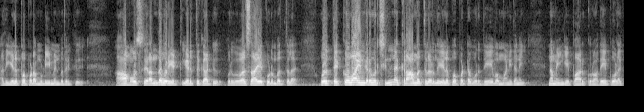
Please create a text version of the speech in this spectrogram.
அது எழுப்பப்பட முடியும் என்பதற்கு ஆமோஸ் சிறந்த ஒரு எடுத்து எடுத்துக்காட்டு. ஒரு விவசாய குடும்பத்தில் ஒரு தெக்கோவா என்கிற ஒரு சின்ன கிராமத்திலிருந்து எழுப்பப்பட்ட ஒரு தேவ மனிதனை நம்ம இங்கே பார்க்கிறோம். அதே போல்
